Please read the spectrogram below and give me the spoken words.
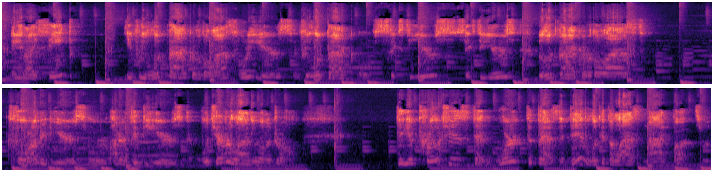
And I think if we look back over the last 40 years, if we look back oh, 60 years, 60 years, we look back over the last 400 years or 150 years, whichever line you want to draw, the approaches that work the best, and then look at the last nine months or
